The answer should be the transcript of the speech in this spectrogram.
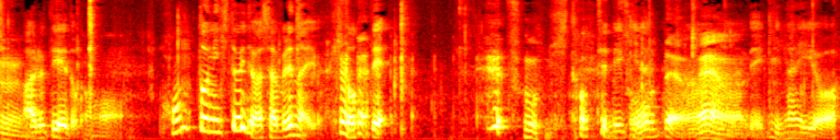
うん。ある程度。あ本当に一人では喋れないよ。人って。ー そう。人ってできない。そうだよね。うん。できないよ。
